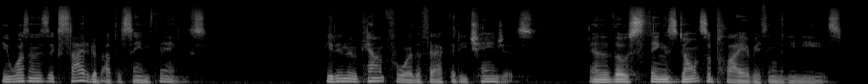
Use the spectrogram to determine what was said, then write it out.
He wasn't as excited about the same things. He didn't account for the fact that he changes and that those things don't supply everything that he needs.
